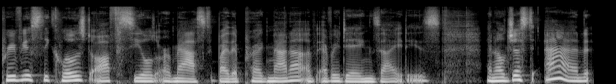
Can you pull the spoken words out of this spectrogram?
previously closed off, sealed, or masked by the pragmata of everyday anxieties. And I'll just add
